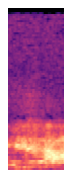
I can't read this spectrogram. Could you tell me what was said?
باي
